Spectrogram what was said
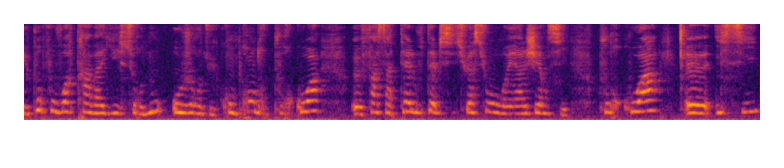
Et pour pouvoir travailler sur nous aujourd'hui, comprendre pourquoi euh, face à telle ou telle situation on réagit ainsi, pourquoi euh, ici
